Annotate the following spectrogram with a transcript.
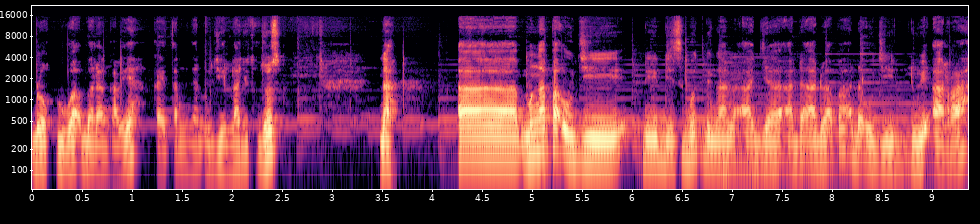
blok 2 barangkali ya kaitan dengan uji lanjut khusus. Nah, uh, mengapa uji di, disebut dengan aja ada ada apa? Ada uji dua arah,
